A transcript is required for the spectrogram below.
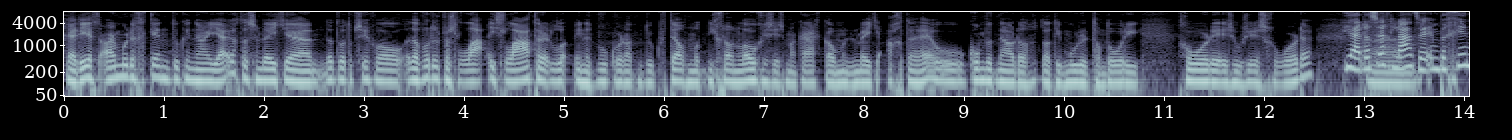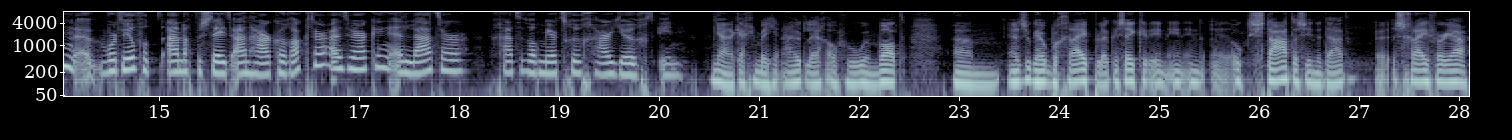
Ja, die heeft armoede gekend natuurlijk in haar jeugd. Dat is een beetje, eh, dat wordt op zich wel, dat wordt dus pas la- iets later la- in het boek wordt dat natuurlijk verteld, omdat het niet chronologisch is, maar krijg komen we een beetje achter, hè, hoe komt het nou dat, dat die moeder Tandori geworden is hoe ze is geworden. Ja, dat is echt Ehm. later. In het begin wordt heel veel aandacht besteed aan haar karakteruitwerking. En later gaat het wat meer terug haar jeugd in. Ja, dan krijg je een beetje een uitleg over hoe en wat. Ehm, en dat is ook heel begrijpelijk. En zeker in, in, in eh, ook status inderdaad. Eh, schrijver, ja,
